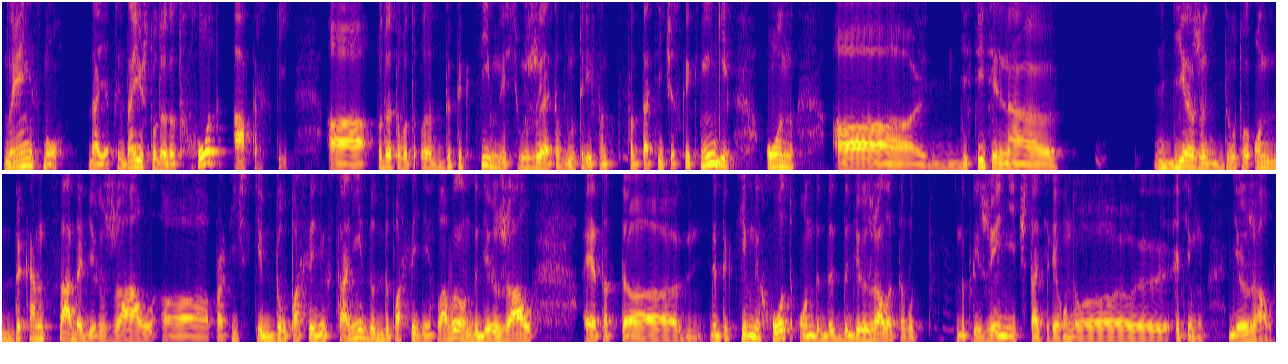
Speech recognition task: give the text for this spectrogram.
Но я не смог. Да, я признаю, что вот этот ход авторский, э, вот это вот детективный сюжет внутри фантастической книги, он действительно держит, вот он до конца додержал, э, практически до последних страниц, до, до последней главы он додержал этот э, детективный ход, он додержал это вот в напряжении читателя, он э, этим держал.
